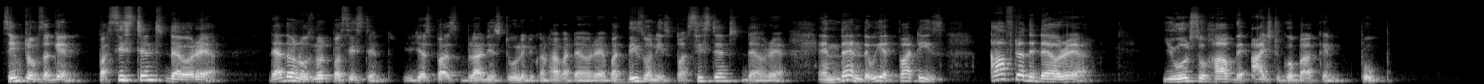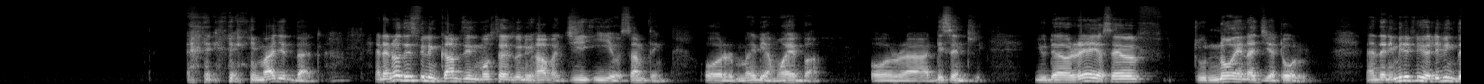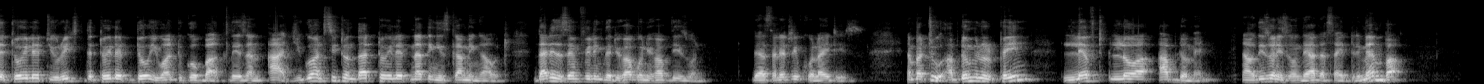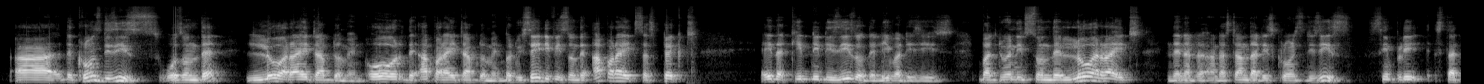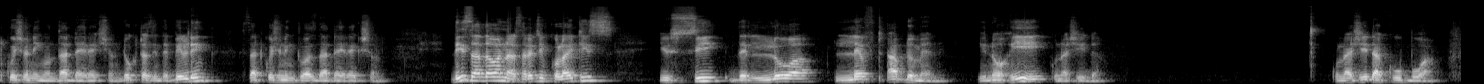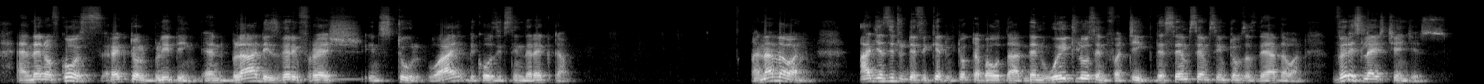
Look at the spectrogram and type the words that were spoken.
Symptoms again persistent diarrhea. The other one was not persistent. You just pass blood in stool and you can have a diarrhea. But this one is persistent diarrhea. And then the weird part is, after the diarrhea, you also have the urge to go back and poop. Imagine that. And I know this feeling comes in most times when you have a GE or something, or maybe amoeba or uh, dysentery. You diarrhea yourself to no energy at all. And then immediately you're leaving the toilet, you reach the toilet door, you want to go back. There's an urge. You go and sit on that toilet, nothing is coming out. That is the same feeling that you have when you have this one. The ulcerative colitis. Number two, abdominal pain, left lower abdomen. Now this one is on the other side. Remember, uh, the Crohn's disease was on the lower right abdomen or the upper right abdomen. But we said if it's on the upper right, suspect either kidney disease or the liver disease. But when it's on the lower right, then understand that is Crohn's disease. Simply start questioning on that direction. Doctors in the building, start questioning towards that direction. This other one, ulcerative colitis, you see the lower left abdomen. You know hii kuna shida. Kuna shida kubwa. And then of course, rectal bleeding. And blood is very fresh in stool. Why? Because it's in the rectum. Another one, urgency to defecate. We've talked about that. Then weight loss and fatigue, the same same symptoms as the other one. Very slight changes.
